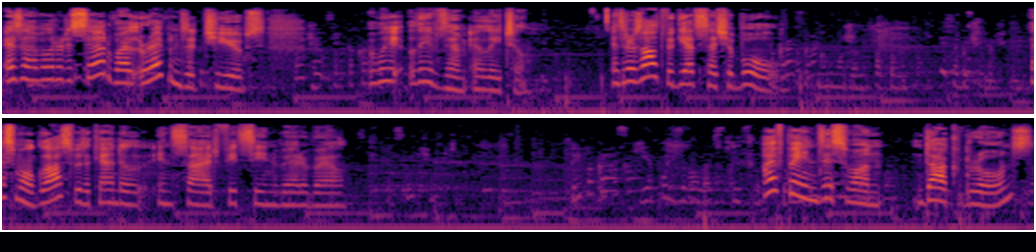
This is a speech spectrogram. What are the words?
As I have already said, while wrapping the tubes, we leave them a little. As a result, we get such a ball. A small glass with a candle inside fits in very well. I've painted this one dark bronze,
